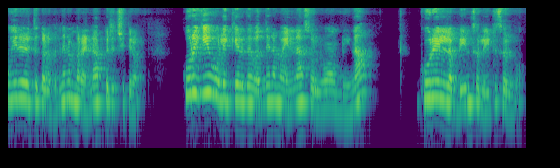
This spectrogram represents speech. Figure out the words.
உயிரெழுத்துக்களை வந்து நம்ம ரெண்டா பிரிச்சுக்கிறோம். குறுகி ஒழிக்கிறத வந்து நம்ம என்ன சொல்லுவோம் அப்படின்னா குரில் அப்படின்னு சொல்லிட்டு சொல்லுவோம்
